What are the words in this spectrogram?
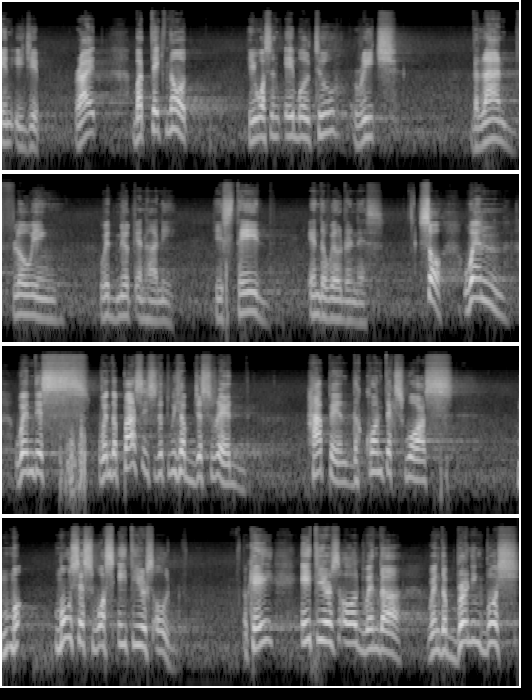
in Egypt, right? But take note, he wasn't able to reach the land flowing with milk and honey. He stayed in the wilderness. So, when, when, this, when the passage that we have just read happened, the context was Mo- Moses was 80 years old. Okay? 80 years old when the, when the burning bush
